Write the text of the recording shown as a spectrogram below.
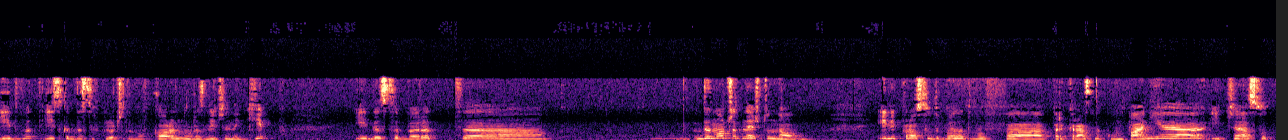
идват, искат да се включат в коренно различен екип и да съберат, да научат нещо ново или просто да бъдат в а, прекрасна компания и част от...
